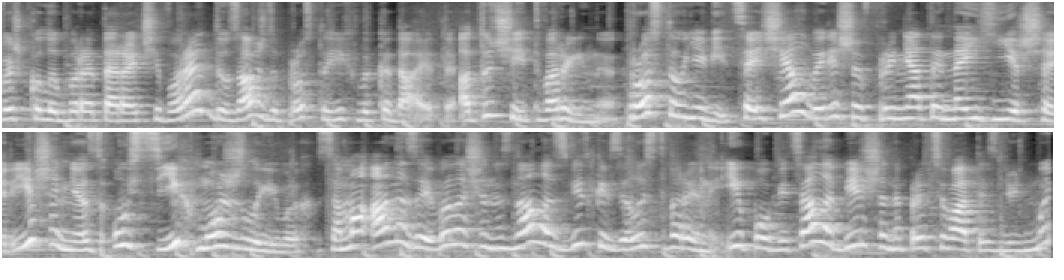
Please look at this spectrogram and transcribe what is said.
ви ж коли берете речі в оренду, завжди просто їх викидаєте. А тут ще й тварини. Просто уявіть, цей чел вирішив прийняти найгірше рішення з усіх можливих. Сама Анна заявила, що не знала, звідки взялись тварини, і пообіцяла більше не працювати з людьми,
